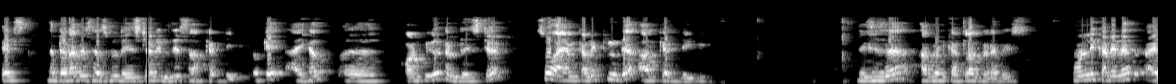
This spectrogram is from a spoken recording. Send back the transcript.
It's the database has been registered in this arcat DB. Okay, I have uh, configured and registered. So I am connecting the arcat DB. This is a RMAN catalog database. Only container I,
